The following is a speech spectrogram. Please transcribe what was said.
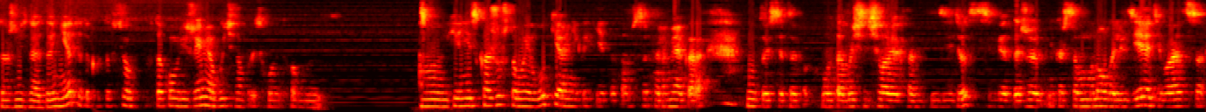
Даже не знаю, да нет, это как-то все в таком режиме обычно происходит. Как бы. Э, Я не скажу, что мои луки, они какие-то там супер-мега. Ну, то есть это как вот обычный человек там ведет себе. Даже, мне кажется, много людей одеваются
